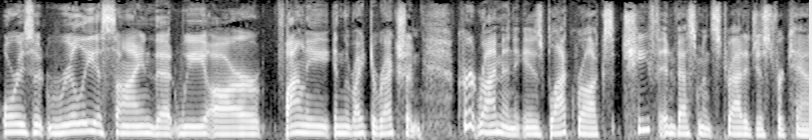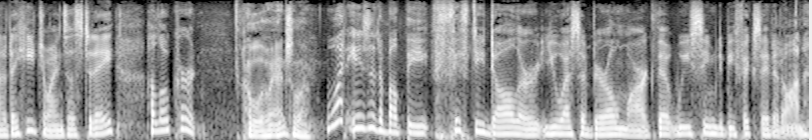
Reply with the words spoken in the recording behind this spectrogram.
or is it really a sign that we are finally in the right direction? Kurt Reiman is BlackRock's chief investment strategist for Canada. He joins us today. Hello, Kurt. Hello, Angela. What is it about the $50 US a barrel mark that we seem to be fixated on?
